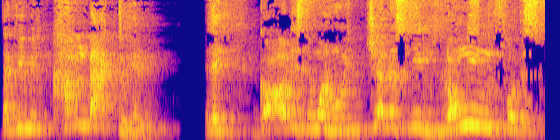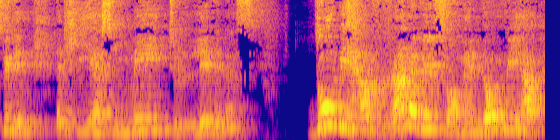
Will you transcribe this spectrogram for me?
that we would come back to Him. It says, God is the one who is jealously longing for the Spirit that He has made to live in us. Though we have run away from Him, though we have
